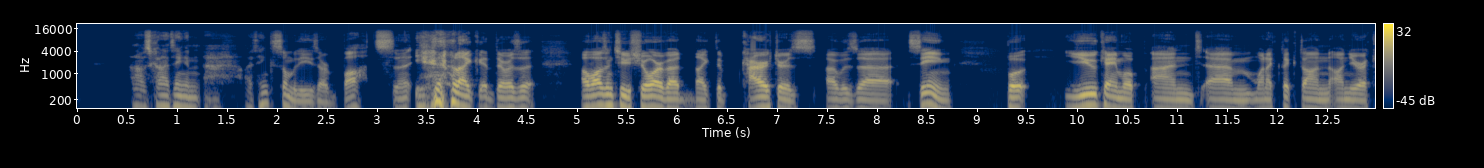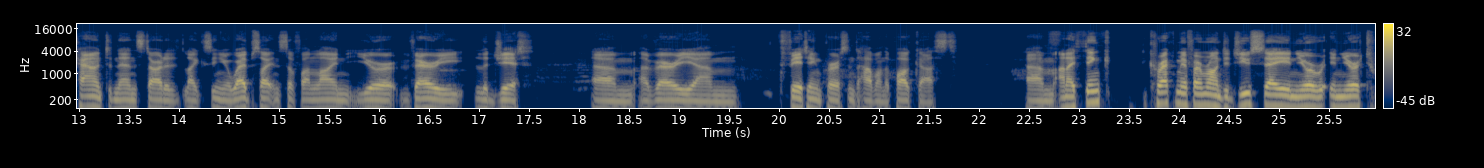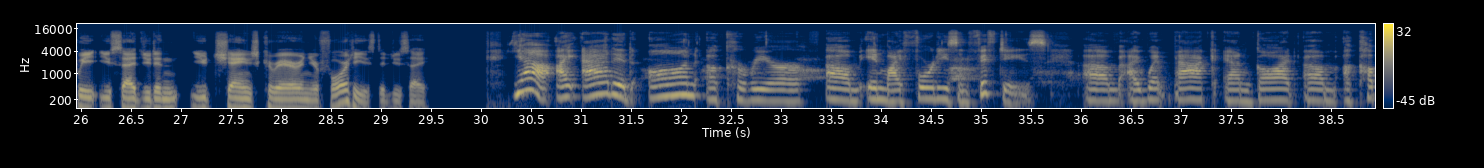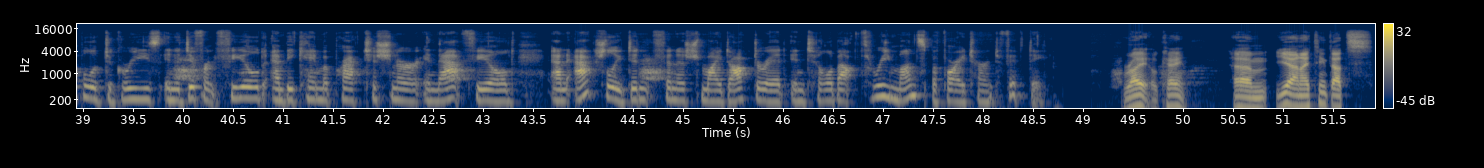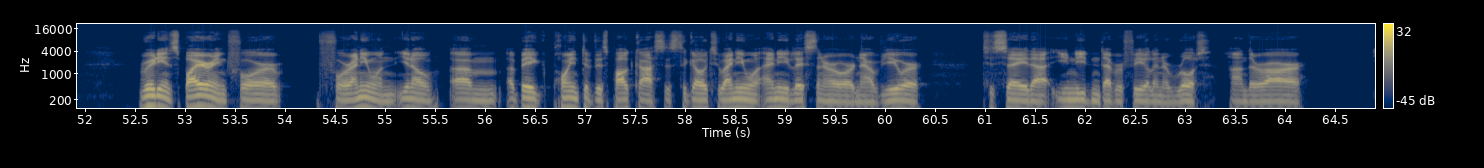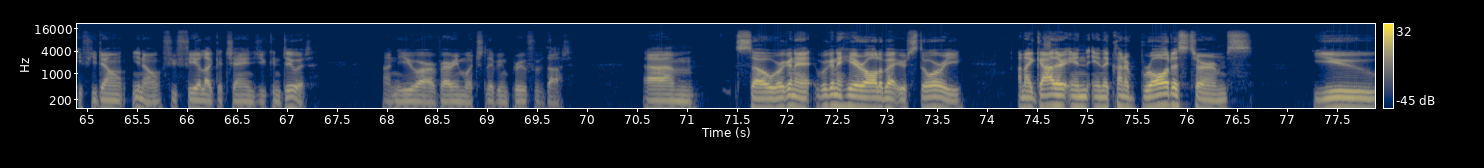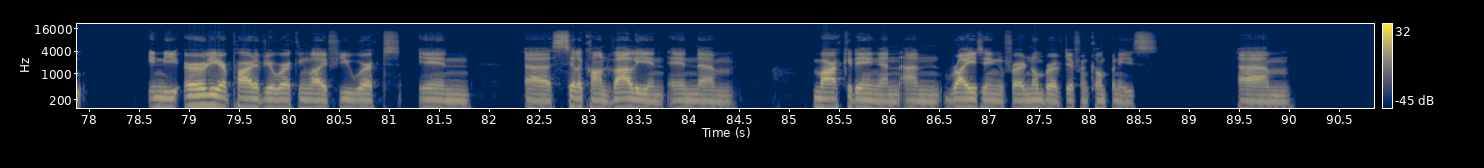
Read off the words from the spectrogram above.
and I was kind of thinking, I think some of these are bots. And, you know, like there was a I wasn't too sure about like the characters I was uh, seeing, but you came up and um, when I clicked on on your account and then started like seeing your website and stuff online, you're very legit, um, a very um, fitting person to have on the podcast. Um, and I think, correct me if I'm wrong. Did you say in your in your tweet you said you didn't you changed career in your 40s? Did you say? Yeah, I added on a career um, in my 40s and 50s. Um, I went back and got um, a couple of degrees in a different field and became a practitioner in that field, and actually didn't finish my doctorate until about three months before I turned 50. Right, okay. Um, yeah, and I think that's really inspiring for for anyone, you know, um, a big point of this podcast is to go to anyone, any listener or now viewer, to say that you needn't ever feel in a rut, and there are, if you don't, you know, if you feel like a change, you can do it, and you are very much living proof of that. Um, so we're gonna we're gonna hear all about your story, and I gather in in the kind of broadest terms, you, in the earlier part of your working life, you worked in uh, Silicon Valley in in um, marketing and and writing for a number of different companies. Um,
